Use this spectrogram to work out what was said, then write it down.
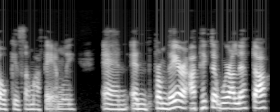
focus on my family. And and from there, I picked up where I left off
